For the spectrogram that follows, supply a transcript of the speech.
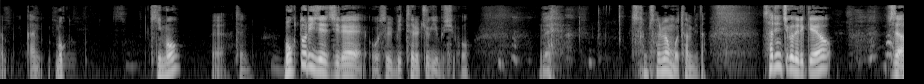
약간 목 기모? 예, 네, 하여튼 목도리 재질의 옷을 밑에를 쭉 입으시고 네. 참 설명 못 합니다. 사진 찍어 드릴게요. 자,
